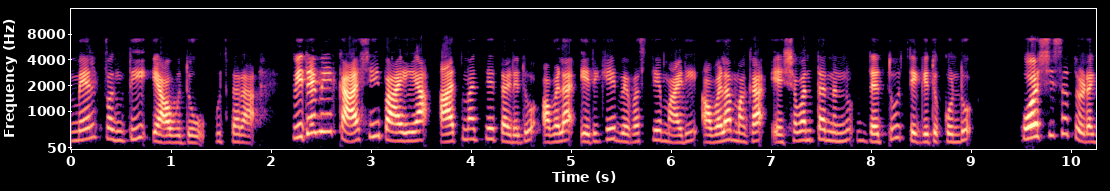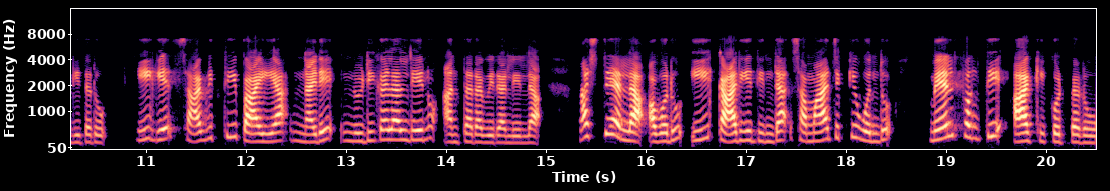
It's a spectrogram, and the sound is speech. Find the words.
ಮೇಲ್ಪಂಕ್ತಿ ಯಾವುದು? ಉತ್ತರ, ವಿಧವೆ ಕಾಶಿಬಾಯಿಯ ಆತ್ಮಹತ್ಯೆ ತಡೆದು ಅವಳ ಹೆರಿಗೆ ವ್ಯವಸ್ಥೆ ಮಾಡಿ ಅವಳ ಮಗ ಯಶವಂತನನ್ನು ದತ್ತು ತೆಗೆದುಕೊಂಡು ಪೋಷಿಸತೊಡಗಿದರು. ಹೀಗೆ ಸಾವಿತ್ರಿಬಾಯಿಯ ನಡೆ ನುಡಿಗಳಲ್ಲೇನೂ ಅಂತರವಿರಲಿಲ್ಲ. ಅಷ್ಟೇ ಅಲ್ಲ, ಅವರು ಈ ಕಾರ್ಯದಿಂದ ಸಮಾಜಕ್ಕೆ ಒಂದು ಮೇಲ್ಪಂಕ್ತಿ ಹಾಕಿಕೊಟ್ಟರು.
